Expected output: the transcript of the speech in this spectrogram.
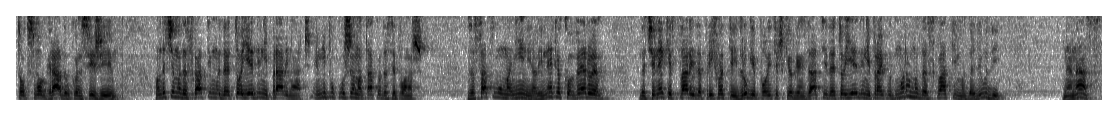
tog svog grada u kojem svi živimo, onda ćemo da shvatimo da je to jedini pravi način. E mi pokušamo tako da se ponašamo. Za sad smo u manjini, ali nekako verujem da će neke stvari da prihvate i druge političke organizacije, da je to jedini pravi put. Moramo da shvatimo da ljudi na nas,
